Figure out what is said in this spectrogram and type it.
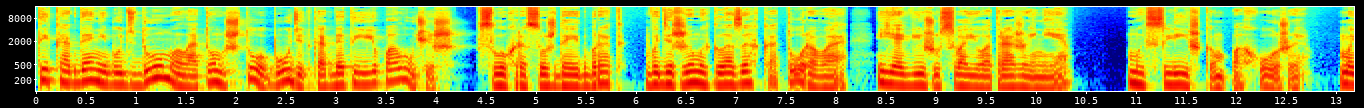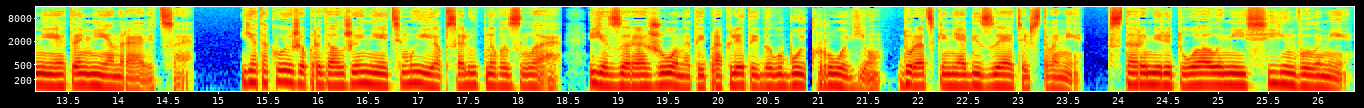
«Ты когда-нибудь думал о том, что будет, когда ты ее получишь?» Вслух рассуждает брат, в одержимых глазах которого я вижу свое отражение. Мы слишком похожи. Мне это не нравится. Я такое же продолжение тьмы и абсолютного зла. Я заражен этой проклятой голубой кровью, дурацкими обязательствами, старыми ритуалами и символами,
